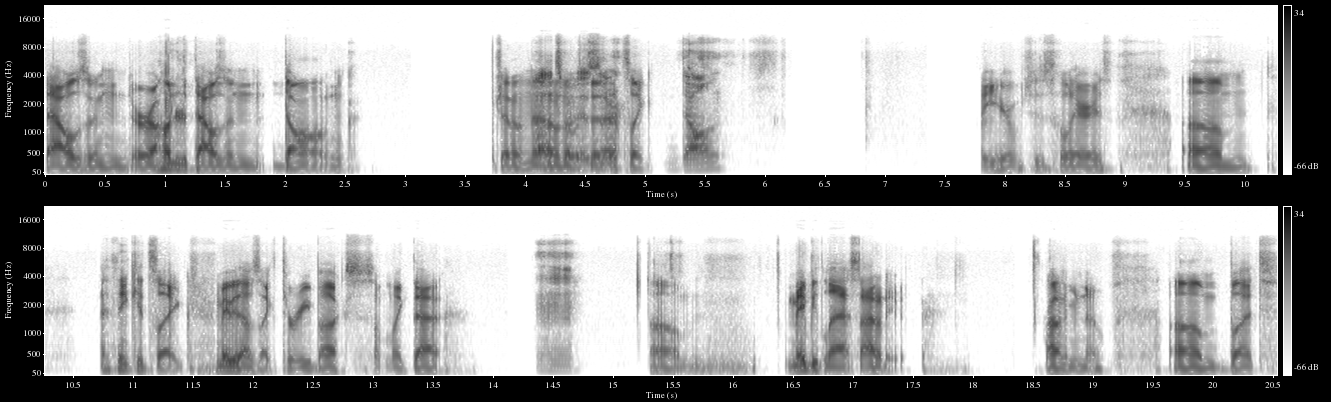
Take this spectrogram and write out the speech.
thousand or a hundred thousand dong, which I don't know. Oh, I that's don't know what what is that, that's like Dong. here, which is hilarious. Um, I think it's like maybe that was like three bucks, something like that. Hmm um maybe less i don't even i don't even know. Um but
